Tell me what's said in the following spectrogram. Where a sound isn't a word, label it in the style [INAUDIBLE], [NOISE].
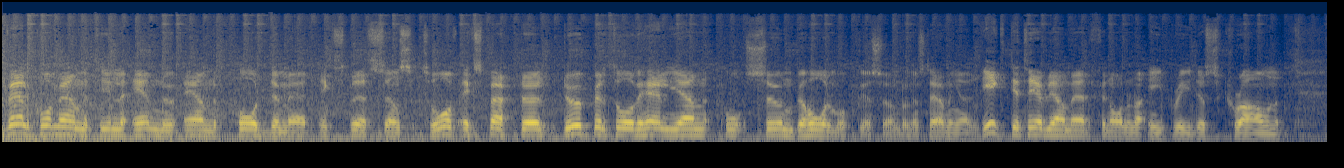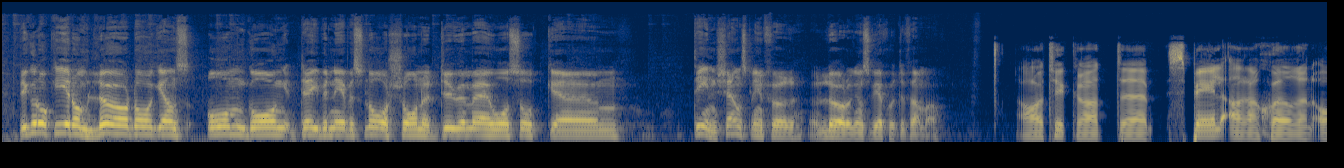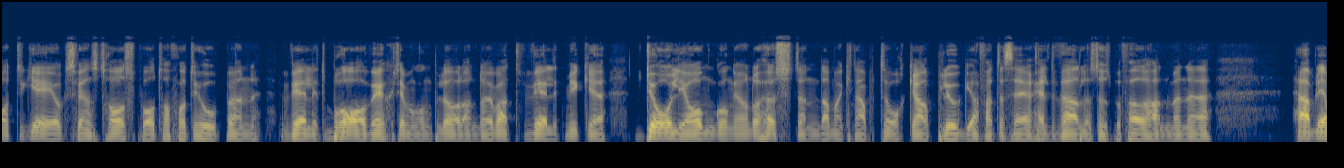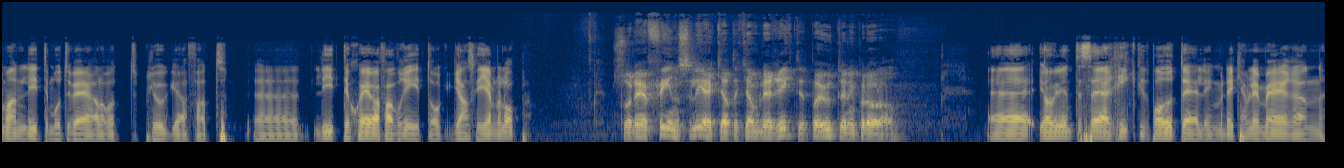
Varmt välkommen till ännu en podd med Expressens torvexperter. Dubbeltorv i helgen på Sundbyholm och söndagens tävlingar. Riktigt trevliga med finalerna i Breeders Crown. Vi går dock igenom lördagens omgång. David Neves Larsson, du är med oss och eh, din känsla inför lördagens V75? Ja, jag tycker att eh, spelarrangören ATG och Svensk Travsport har fått ihop en väldigt bra V75-omgång på lördagen. Det har varit väldigt mycket dåliga omgångar under hösten där man knappt orkar plugga för att det ser helt värdelöst ut på förhand. Men eh, här blir man lite motiverad av att plugga för att eh, lite skeva favoriter och ganska jämna lopp. Så det finns lek att det kan bli riktigt bra utdelning på lördag? Eh, jag vill inte säga riktigt bra utdelning men det kan bli mer än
